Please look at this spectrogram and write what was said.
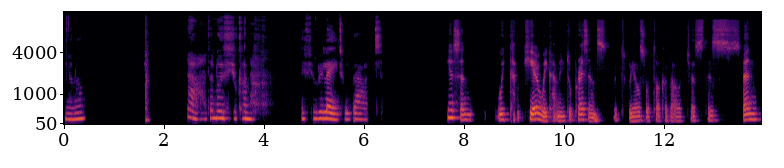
You know? Yeah, I don't know if you can, if you relate with that. Yes, and we come, here we come into presence, but we also talk about just as, and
